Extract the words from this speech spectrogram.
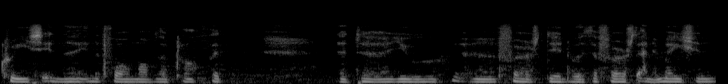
crease in the in the form of the cloth that that uh, you uh, first did with the first animation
